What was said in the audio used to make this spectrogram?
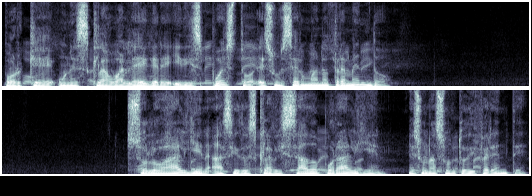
Porque un esclavo alegre y dispuesto es un ser humano tremendo. Solo alguien ha sido esclavizado por alguien. Es un asunto diferente.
